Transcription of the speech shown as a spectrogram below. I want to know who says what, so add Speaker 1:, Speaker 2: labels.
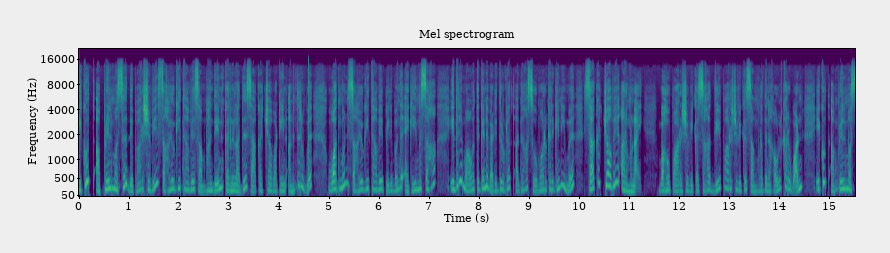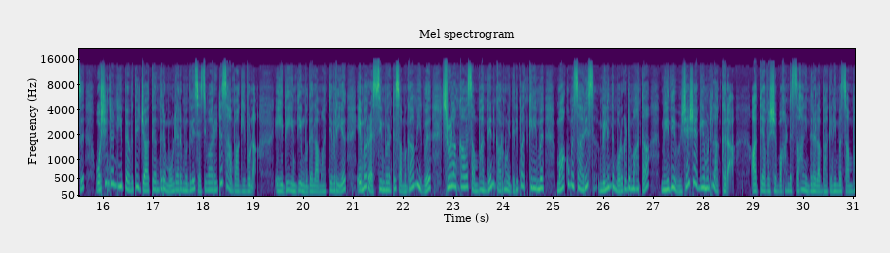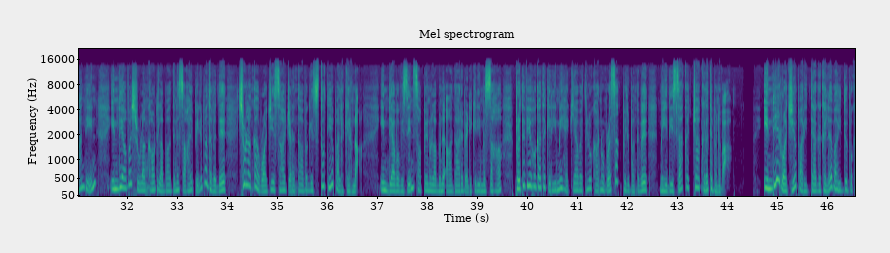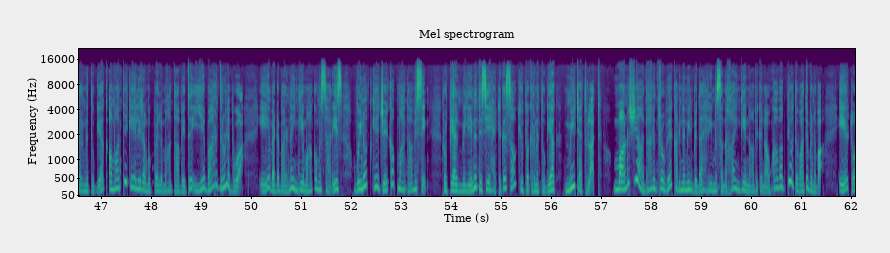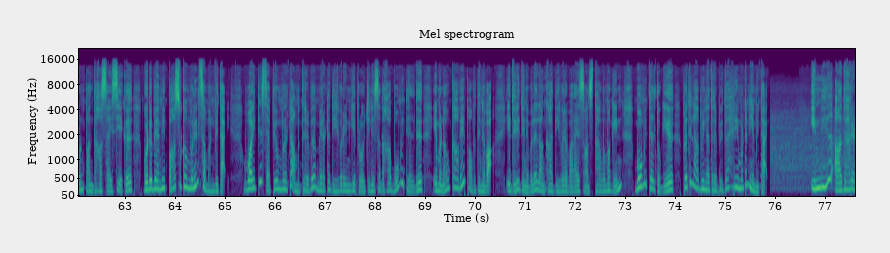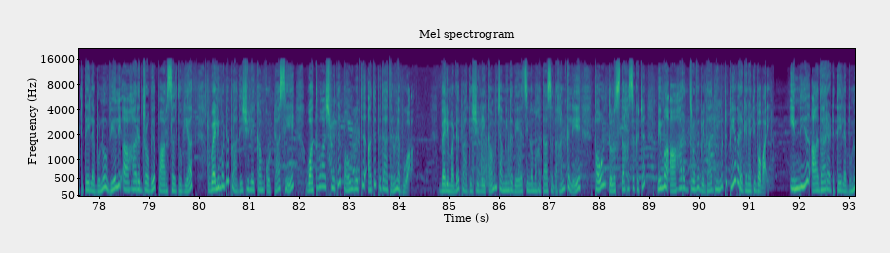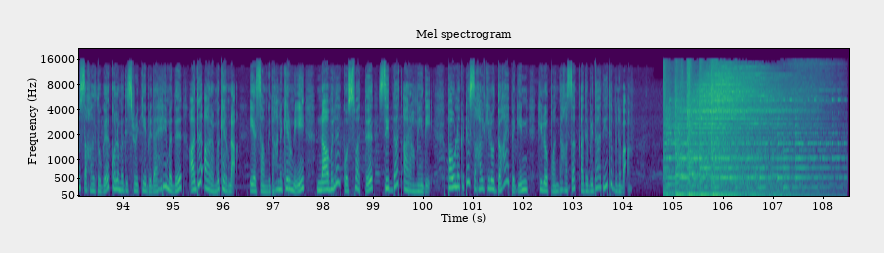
Speaker 1: ඉකුත් අප්‍රේල් මස දෙපාර්ශවයේ සහයෝගිතාවය සම්බන්ධයෙන් කරන ලද සාකච්ඡා වටයෙන් අනතුරුව වත්මන් සහයෝගිතාවය පිළිබඳ ඇගීම සහ ඉදිරි මාවත ගැන වැඩිදුරටත් අදහස් සෝමාරු කර ගැනීම සාකච්ඡාවේ අරමුණයි. බහුපාර්ශවික සහ ද්විපාර්ශවික සංවර්ධන හවුල්කරුවන් ඉකුත් අප්‍රේල් මස වොෂින්ටන්හි පැවති ජාත්‍යන්තර මූල්‍ය අරමුදලේ සැසිවාරයට සහභාගී වුණා. එහිදී ඉන්දිය මුදල් අමාත්‍යවරිය එම රැස්වීම්වලට සමගාමීව ශ්‍රී ලංකාව සම්බන්ධයෙන් කරුණු ඉදිරිපත් කිරීම මහකුමසාරිස් මිලින්ද මොරගඩ මහතා මෙහිදී විශේෂ ඇගීමට ලක් කරා. අත්‍යවශ්‍ය බහණ්ඩ සහ ඉන්ධන ලබා ගැනීම සම්බන්ධයෙන් ඉන්දියාව ශ්‍රී ලංකාවට ලබා දෙන සහය පිළිබඳවද ශ්‍රී ලංකා රජය සහ ජනතාවගේ ස්තුතිය පළ කෙරුණා. ඉන්දියාව විසින් සපයනු ලබන ආධාර වැඩි කිරීම සහ ප්‍රතිව්‍යුහගත කිරීමේ හැකියාව ඇතුළු කරුණු රැසක් පිළිබඳව මෙහිදී සාකච්ඡා කර තිබෙනවා. ඉන්දිය රජය පරිත්‍යාග කළ වෛද්‍යපකරණ තුගයක් අමාත්‍ය කේලි රමුක්වැල්ල මහතා වෙත ඊයේ බාරදිනු ලැබුවා. ඒ වැඩ බලන ඉන්දිය මහකොමසාරිස් විනෝත් කේ ජේකබ් මහතා විසින් රුපියල් මිලියන 260ක සෞඛ්‍ය උපකරණ තුගයක් මීට ඇතුළත්. මානුෂ්‍ය ආධාරද්‍රව්‍ය කඩිනමින් බෙදාහැරීම සඳහා ඉන්දිය නාවික නෞකාවක් යොදවා තිබෙනවා. එය ටොන් පන්දහස් සයිසියක ගොඩබෑමි පහසුකම් වලින් සමන්විතයි. වෛද්‍ය සැපියුම් වලට අමතරව මෙරට දීවරින්ගේ ප්‍රයෝජනය සඳහා භූමිතෙල්ද එම නෞකාවේ පවතිනවා. ඉදිරි දිනවල ලංකා දීවර වරාය සංස්ථාව මගින් භූමිතෙල් තොගය ප්‍රතිලාභීන් අතර බෙදාහැරීමට නියමිතයි. ඉන්දිය ආධාරයටතේ ලැබුණු වියලි ආහාර ද්‍රව්‍ය පාර්සල් තුගයක් වැලිමඩ ප්‍රාදේශීලේකම් කොට්ටාසේ වතුවාශ්‍රිත පවුල් වෙත අද බෙදාදනු ලැබුවා. වැලිමඩ ප්‍රාදේශීලේකම් චමින්ද වේරසිංහ මහතා සඳහන් කළේ පවුල් දොළොස් දහසකට මෙම ආහාරද්‍රව්‍ය බෙදාදීමට පියවරගෙන ඇති බවයි. ඉන්දිය ආධාර යටතේ ලැබුණු සහල්තොග කොළඹ දිස්ත්‍රික්කයේ බෙදා හැරීමද අද ආරම්භ කෙරුණා. එය සංවිධාන කෙරුණේ නාවල කොස්වත්ත සිද්ධත් ආරාමේදී. පවුලකට සහල් කිලෝ 10 පැකින් කිලෝ 5000ක් අද බෙදා දී තිබෙනවා.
